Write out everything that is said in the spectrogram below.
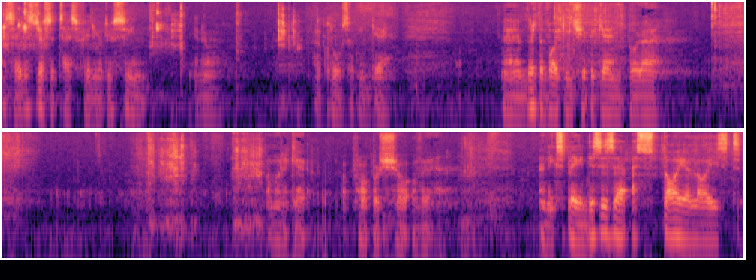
I say this is just a test video, just seeing, you know, how close I can get. Um, there's the Viking ship again, but uh, I'm going to get a proper shot of it and explain. This is a, a stylized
